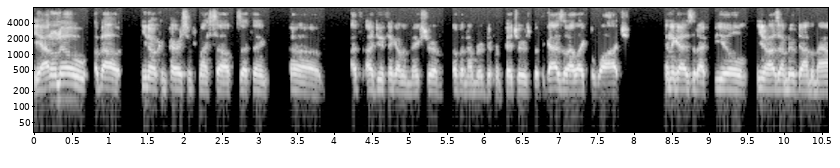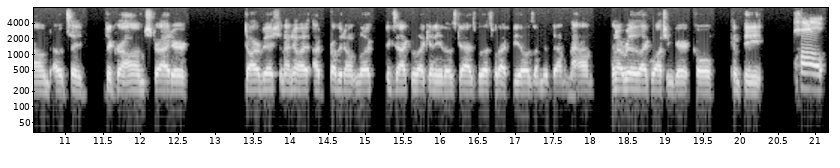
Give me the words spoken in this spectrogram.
Yeah, I don't know about you know comparison for myself because I think uh, I, I, do think I'm a mixture of, of a number of different pitchers, but the guys that I like to watch and the guys that I feel, you know, as I move down the mound, I would say DeGrom, Strider, Darvish, and I know I, I, probably don't look exactly like any of those guys, but that's what I feel as I move down the mound. And I really like watching Gerrit Cole compete. Paul,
